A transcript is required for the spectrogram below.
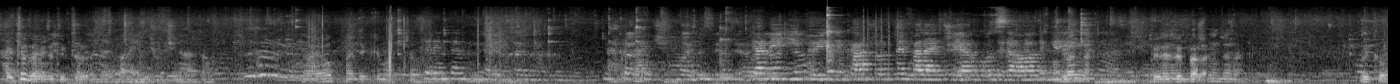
Hát tudom, hogy tudod. Ezt már én is úgy csináltam. Na jó, addig kimagytam. Szerintem Keményítő indikátort ne felejtsél el hozzá. Benne? Tűnhető bele? Mikor?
